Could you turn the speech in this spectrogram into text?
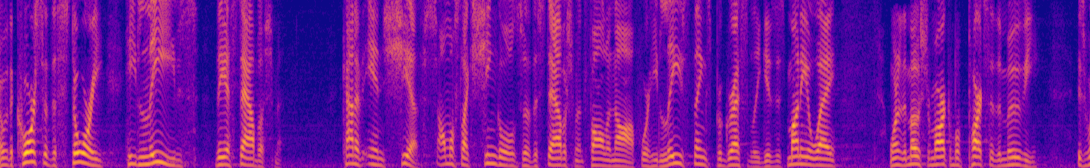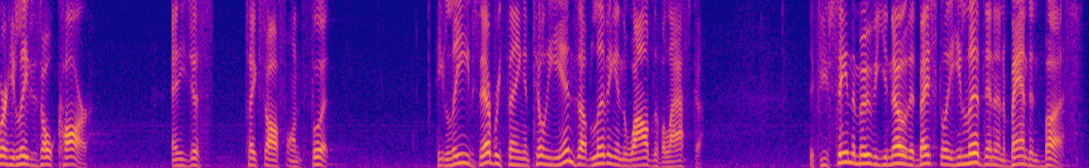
Over the course of the story, he leaves the establishment, kind of in shifts, almost like shingles of establishment falling off, where he leaves things progressively, gives his money away. One of the most remarkable parts of the movie is where he leaves his old car and he just takes off on foot he leaves everything until he ends up living in the wilds of Alaska. If you've seen the movie, you know that basically he lived in an abandoned bus.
